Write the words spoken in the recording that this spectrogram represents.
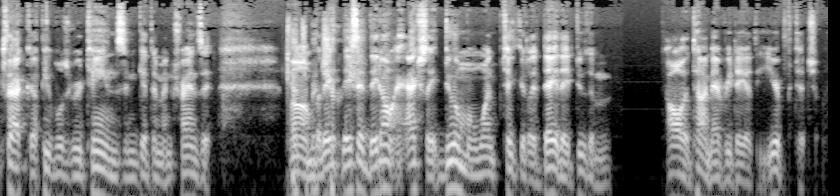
track uh, people's routines, and get them in transit. Um, but they, they said they don't actually do them on one particular day. They do them all the time, every day of the year, potentially.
